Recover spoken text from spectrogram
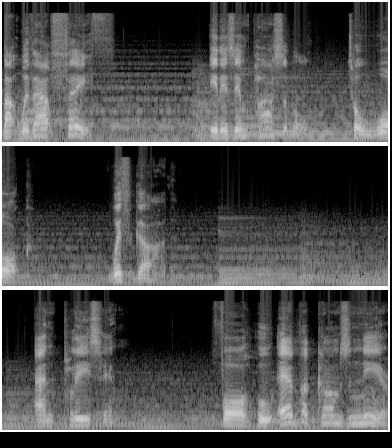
But without faith, it is impossible to walk with God and please him. For whoever comes near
